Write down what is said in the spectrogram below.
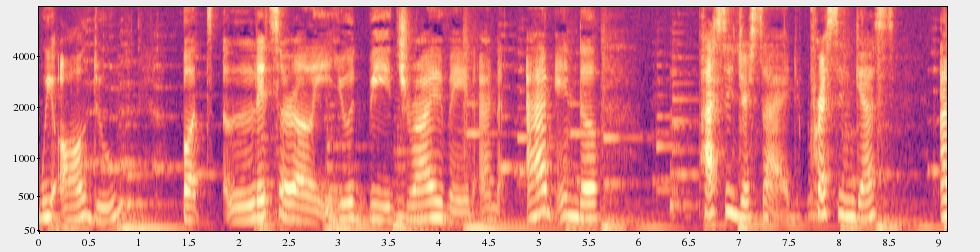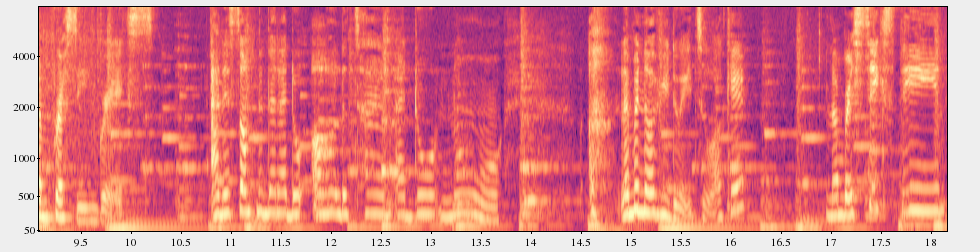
we all do, but literally you'd be driving and I'm in the passenger side pressing gas and pressing brakes. And it's something that I do all the time. I don't know. Let me know if you do it too, okay? Number 16,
